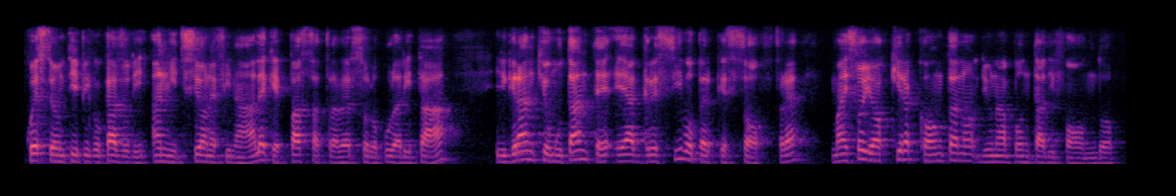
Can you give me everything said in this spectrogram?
Questo è un tipico caso di agnizione finale che passa attraverso l'ocularità, il granchio mutante è aggressivo perché soffre, ma i suoi occhi raccontano di una bontà di fondo.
